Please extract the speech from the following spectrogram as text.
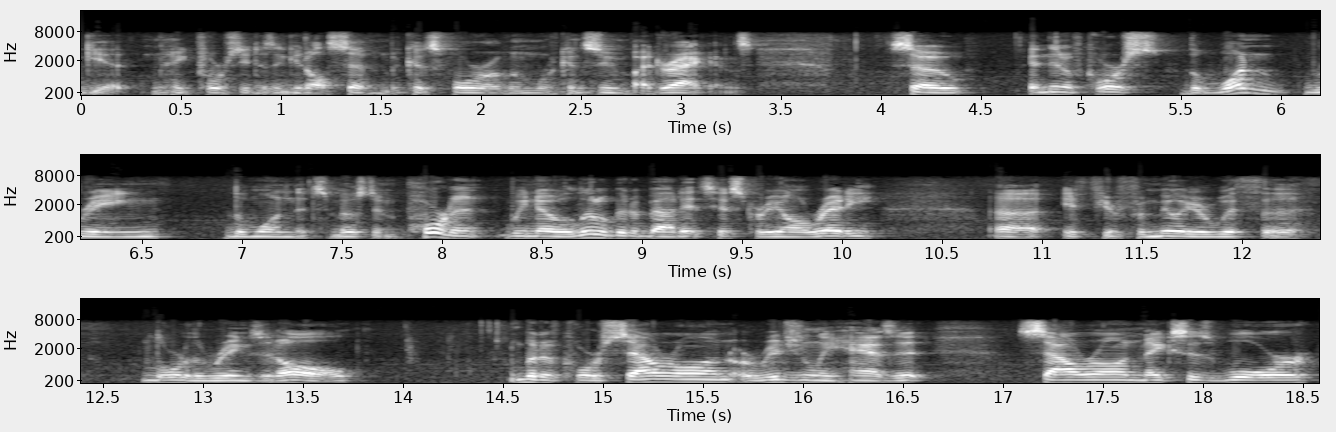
get. And of course, he doesn't get all seven because four of them were consumed by dragons. So, and then of course, the one ring, the one that's most important, we know a little bit about its history already. Uh, if you're familiar with the Lord of the Rings at all. But of course, Sauron originally has it. Sauron makes his war.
